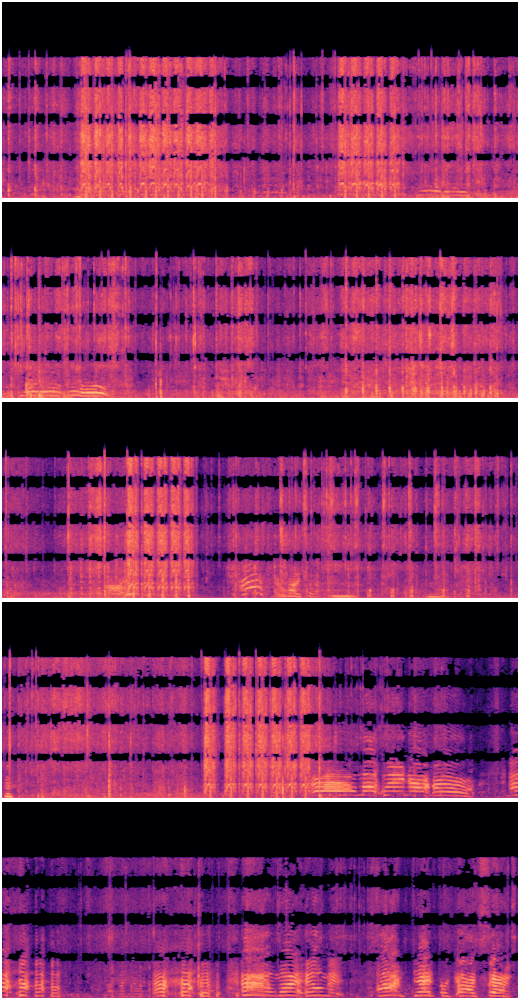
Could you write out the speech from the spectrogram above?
Everybody stop. Ah, my wiener! Ow, my helmet! I'm dead for God's sake!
